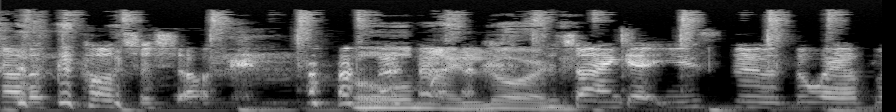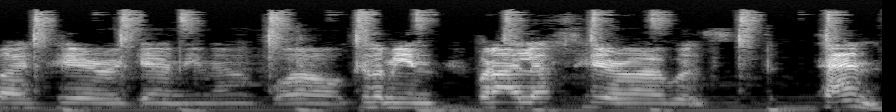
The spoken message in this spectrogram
Another culture shock. Oh my lord! to try and get used to the way of life here again, you know. Wow. Because I mean, when I left here, I was 10.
